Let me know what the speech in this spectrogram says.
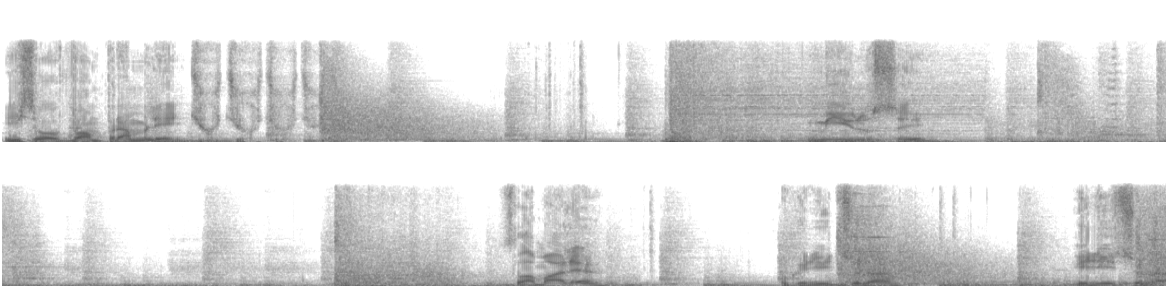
Если вот вам прям лень. Тихо, тихо, тихо, тихо. Минусы. Сломали? Уходите сюда. Идите сюда.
